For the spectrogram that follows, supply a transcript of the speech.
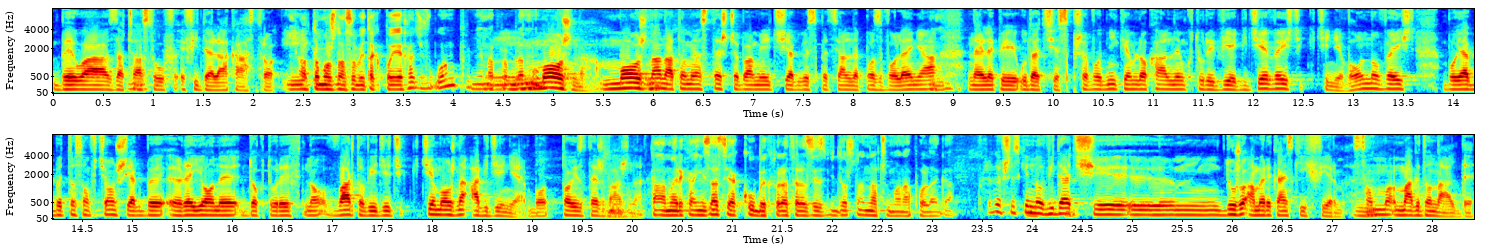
była za czasów Fidela Castro. I A to można sobie tak pojechać w głąb? Nie ma problemu? można, można, natomiast też trzeba mieć jakby specjalne pozwolenia. Najlepiej udać się z przewodnikiem lokalnym, który wie, gdzie wejść, gdzie nie wolno wejść, bo jakby to są wciąż jakby rejony, do których no, warto wiedzieć, gdzie można, a gdzie nie, bo to jest też ważne. Ta amerykanizacja Kuby, która teraz jest widoczna, na czym ona polega? Przede wszystkim no, widać y, ym, dużo amerykańskich firm. Są McDonaldy,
